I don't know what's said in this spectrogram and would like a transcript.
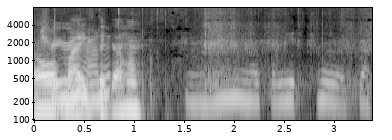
ដល់បែកតិចអស់ហើយនៅកលៀតឈើចាស់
